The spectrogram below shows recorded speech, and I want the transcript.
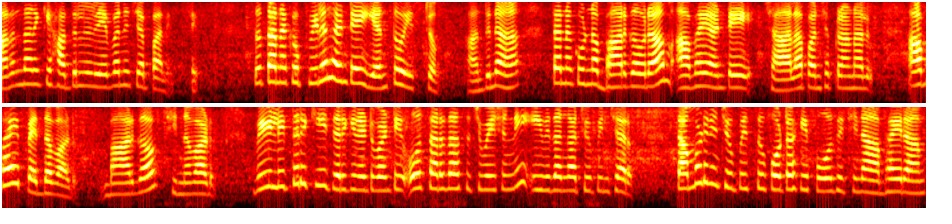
ఆనందానికి హద్దులు లేవని చెప్పాలి. సో తనకు పిల్లలంటే ఎంతో ఇష్టం. అందున తనకున్న భార్గవరామ్ అభయ్ అంటే చాలా పంచప్రాణాలు. అభయ్ పెద్దవాడు భార్గవ్ చిన్నవాడు. వీళ్ళిద్దరికీ జరిగినటువంటి ఓ సరదా సిచ్యువేషన్ని ఈ విధంగా చూపించారు. తమ్ముడిని చూపిస్తూ ఫోటోకి పోజ్ ఇచ్చిన అభయరామ్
